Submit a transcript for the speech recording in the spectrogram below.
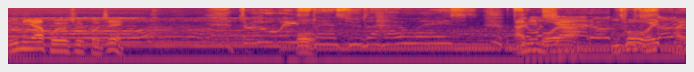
루니야 보여줄 거지. 오 아니 뭐야 이보 웨이파이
